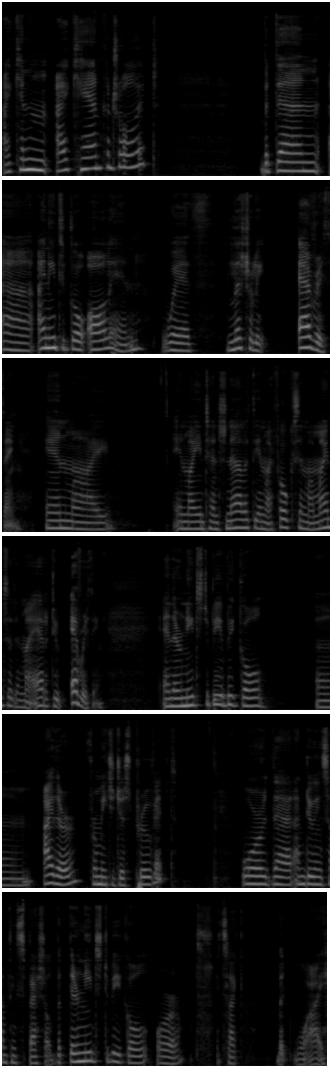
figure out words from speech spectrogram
I can I can control it, but then uh, I need to go all in with literally everything in my in my intentionality, in my focus, in my mindset, in my attitude, everything. And there needs to be a big goal um, either for me to just prove it or that I'm doing something special. But there needs to be a goal, or it's like, but why?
